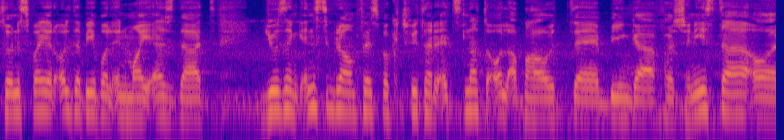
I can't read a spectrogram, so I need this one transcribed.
to inspire all the people in my age that using instagram facebook twitter it's not all about uh, being a fashionista or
